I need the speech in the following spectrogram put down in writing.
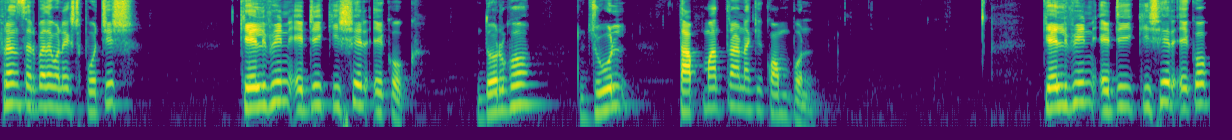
ফ্রেন্ডস এরপর দেখো নেক্সট পঁচিশ। কেলভিন, এটি কিসের একক? দৈর্ঘ্য, জুল, তাপমাত্রা নাকি কম্পন? কেলভিন, এটি কিসের একক?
